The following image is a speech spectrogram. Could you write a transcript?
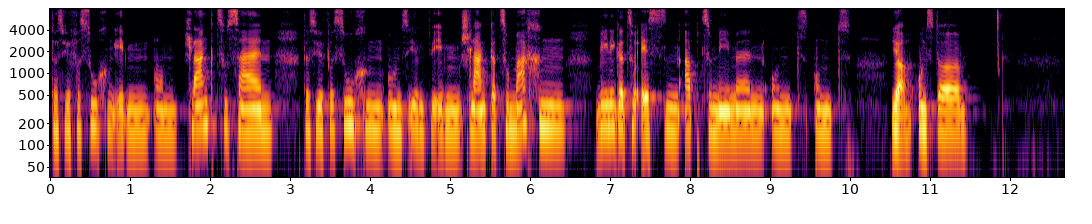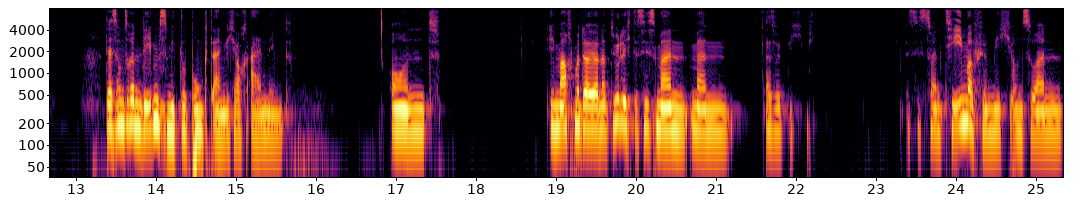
dass wir versuchen eben ähm, schlank zu sein, dass wir versuchen uns irgendwie eben schlanker zu machen, weniger zu essen, abzunehmen und und ja uns da das unseren Lebensmittelpunkt eigentlich auch einnimmt. Und ich mache mir da ja natürlich, das ist mein mein also ich, ich es ist so ein Thema für mich und so ein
